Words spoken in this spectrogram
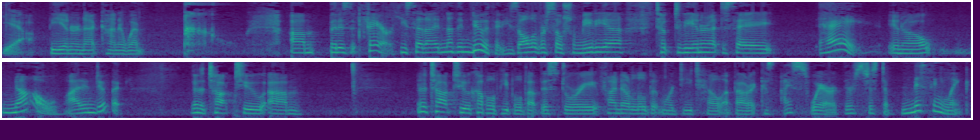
yeah, the internet kind of went. Um, but is it fair? He said I had nothing to do with it. He's all over social media, took to the internet to say, hey, you know, no, I didn't do it. Going to talk to um, I'm going to talk to a couple of people about this story, find out a little bit more detail about it, because I swear there's just a missing link.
